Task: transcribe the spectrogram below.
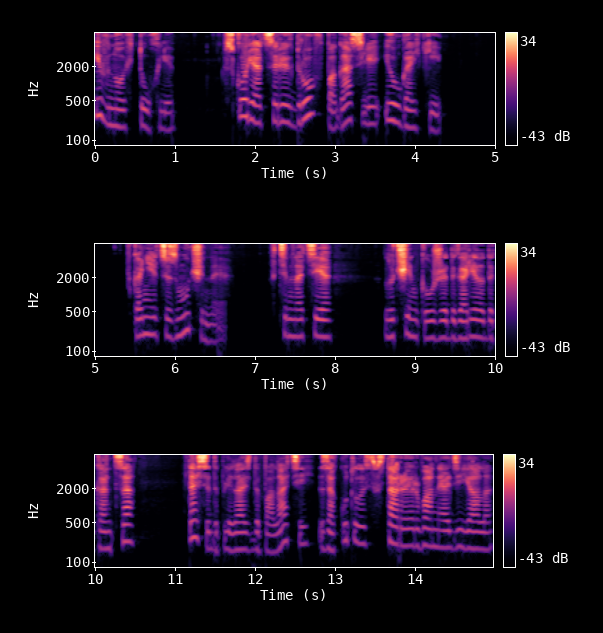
и вновь тухли. Вскоре от сырых дров погасли и угольки. В конец измученная, в темноте лучинка уже догорела до конца, Тася доплелась до палатей, закуталась в старое рваное одеяло,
